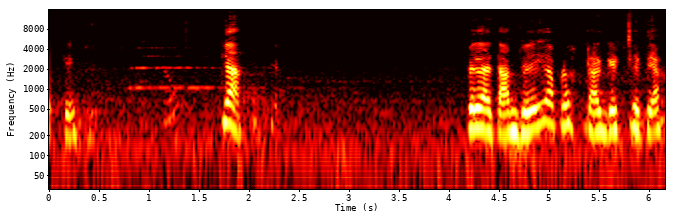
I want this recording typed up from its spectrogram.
ઓકે. ક્યાં? પેલા તામ જોઈએ આપણો ટાર્ગેટ છે ત્યાં?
